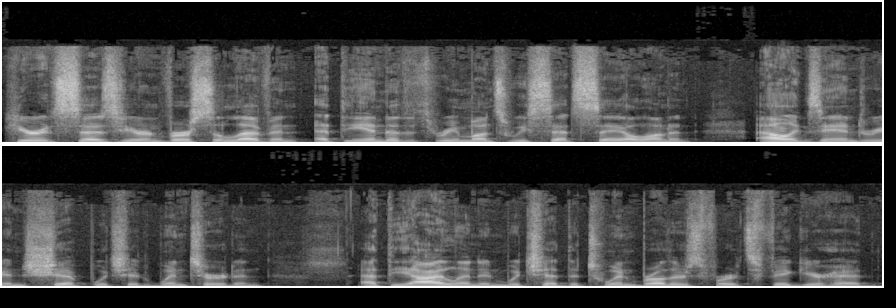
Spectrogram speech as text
Here it says here in verse 11 At the end of the three months, we set sail on an Alexandrian ship which had wintered and at the island in which had the twin brothers for its figurehead.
